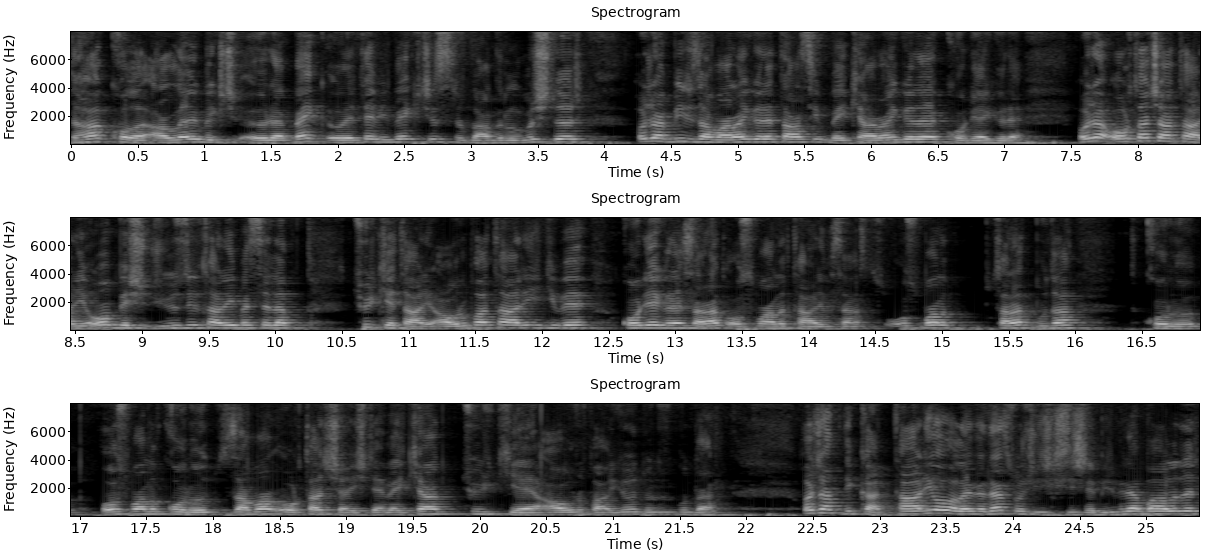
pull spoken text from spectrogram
daha kolay anlayabilmek için öğrenmek, öğretebilmek için sınıflandırılmıştır. Hocam bir zamana göre tansif, mekana göre, konuya göre. Hocam Ortaçağ tarihi, 15. yüzyıl tarihi mesela Türkiye tarihi, Avrupa tarihi gibi konuya göre sanat, Osmanlı tarihi mesela Osmanlı sanat burada konu, Osmanlı konu, zaman ortaçağ işte mekan, Türkiye, Avrupa gördünüz bunlar. Hocam dikkat. Tarihi olay neden sonuç ilişkisi işte birbirine bağlıdır.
